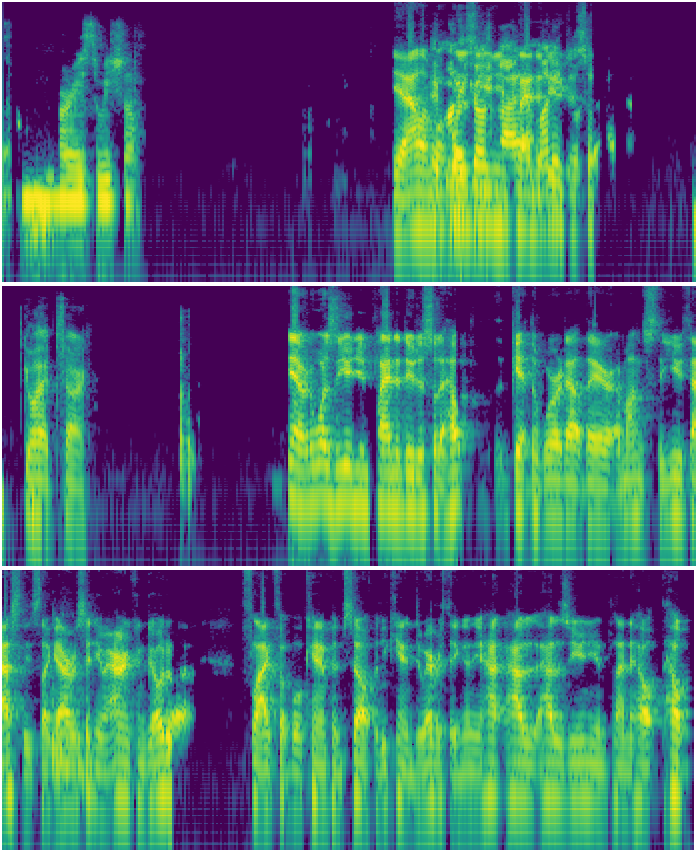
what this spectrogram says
to find ways to reach them. Yeah, Alan, what, what does the union by, plan to do to sort of Go ahead, sorry. Yeah, what does the union plan to do to sort of help get the word out there amongst the youth athletes? Like Aaron said, you know, Aaron can go to a flag football camp himself, but he can't do everything. And how, how, how does the union plan to help help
